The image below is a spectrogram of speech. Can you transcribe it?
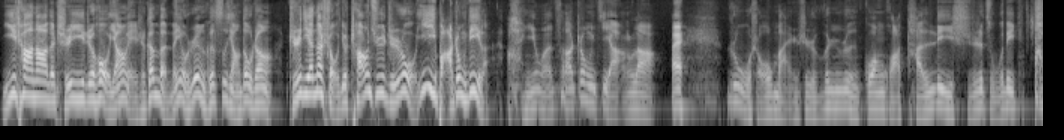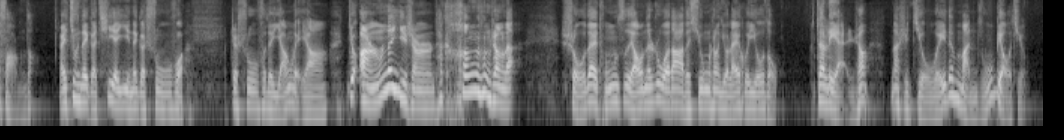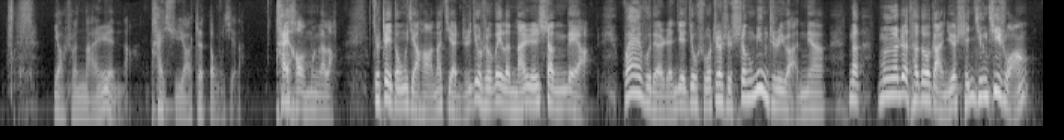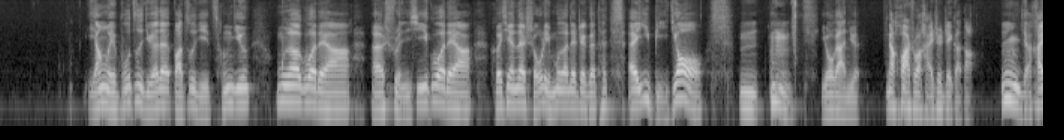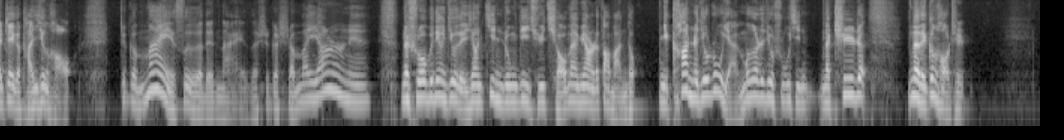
一刹那的迟疑之后，杨伟是根本没有任何思想斗争，直接那手就长驱直入，一把种地了。哎呀，我操，中奖了！哎，入手满是温润光滑、弹力十足的大房子，哎，就那个惬意，那个舒服。这舒服的阳痿呀，就嗯了一声，他哼哼上了，手在佟思瑶那偌大的胸上就来回游走，这脸上那是久违的满足表情。要说男人呐，太需要这东西了，太好摸了。就这东西哈，那简直就是为了男人生的呀，怪不得人家就说这是生命之源呢。那摸着他都感觉神清气爽。杨伟不自觉的把自己曾经。摸过的呀，呃，吮吸过的呀，和现在手里摸的这个，他哎一比较，嗯，有感觉。那话说还是这个大，嗯，还这个弹性好，这个麦色的奶子是个什么样呢？那说不定就得像晋中地区荞麦面的大馒头，你看着就入眼，摸着就舒心，那吃着那得更好吃。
